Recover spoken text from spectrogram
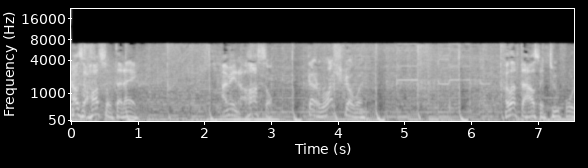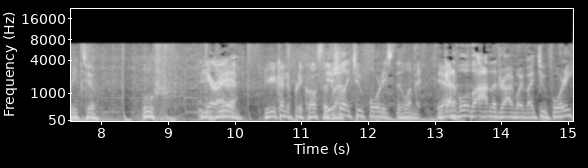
How's a hustle today? I mean, a hustle. Got a rush going. I left the house at 2:42, Oof. and here I You're- am. You're kind of pretty close to Usually 240 is the limit. You Yeah. got to pull the- out of the driveway by 240.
